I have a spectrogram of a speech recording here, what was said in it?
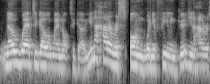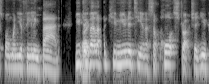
know where to go and where not to go. You know how to respond when you're feeling good. You know how to respond when you're feeling bad. You right. develop a community and a support structure. You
